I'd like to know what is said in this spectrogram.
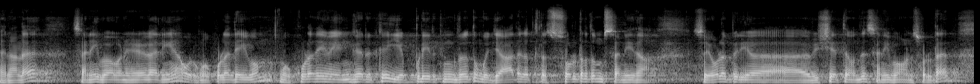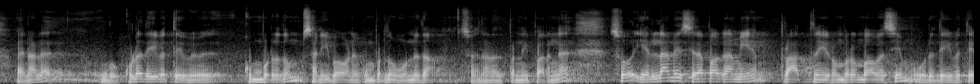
அதனால் சனி பகவானை இழகாதீங்க. ஒரு உங்கள் குலதெய்வம் உங்கள் குலதெய்வம் எங்கே இருக்குது எப்படி இருக்குங்கிறது உங்கள் ஜாதகத்தில் சொல்கிறதும் சனி தான் ஸோ எவ்வளோ பெரிய விஷயத்தை வந்து சனி பகவான் சொல்கிறார் அதனால் உங்கள் குலதெய்வத்தை கும்பிட்றதும் சனி பகவானை கும்பிட்றதும் ஒன்று தான் ஸோ அதனால் அது பண்ணி பாருங்கள் ஸோ எல்லாமே சிறப்பாக சிறப்பாகாமைய பிரார்த்தனை ரொம்ப ரொம்ப அவசியம். ஒரு தெய்வத்தை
